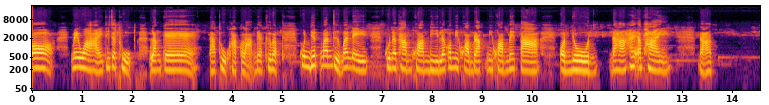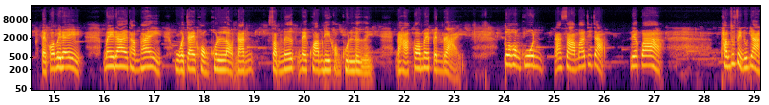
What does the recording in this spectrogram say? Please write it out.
ก็ไม่วายที่จะถูกรังแก นะถูกหักหลังเนี่ยคือแบบคุณยึดมั่นถือมั่นในคุณธรรมความดี แล้วก็มีความรักมีความเมตตาอ่อนโยนนะคะให้อภัยนะแต่ก็ไม่ได้ไม่ได้ทำให้หัวใจของคนเหล่านั้นสำนึกในความดีของคุณเลยนะคะก็ไม่เป็นไรตัวของคุณนะสามารถที่จะเรียกว่าทำทุกสิ่งทุกอย่าง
